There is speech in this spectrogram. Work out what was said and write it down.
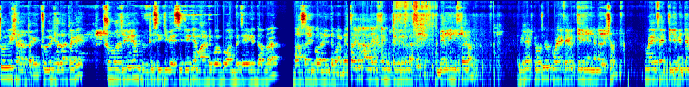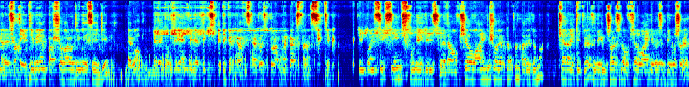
চল্লিশ হাজার টাকায়, চল্লিশ হাজার টাকায়, ষোলো GB RAM fifty six GB SSD দিয়ে মাল্টিপল ওয়ান থেকে কিন্তু আপনারা বাছাই করে নিতে পারবেন। তাই কিন্তু আমাদের কাছে মুহূর্তে available আছে ডেলি ইন্সপায়ার এটা প্রচুর ফাইভের ইলেভেন জেনারেশন কোরাই ফাইভ তাদের জন্য সেরা একটি চয়েস এটা কিন্তু রয়েছে দুই বছরের।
